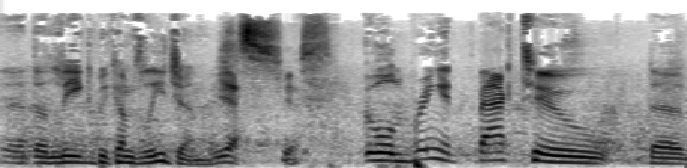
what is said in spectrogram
The league becomes legion. Yes, yes we'll bring it back to the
